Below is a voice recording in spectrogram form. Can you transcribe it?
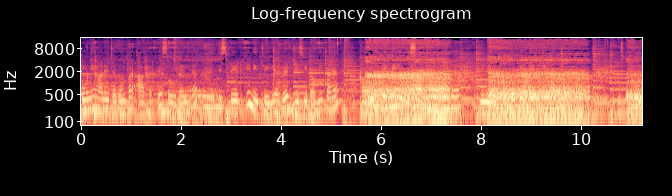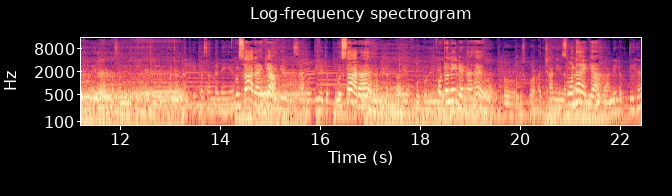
कोने वाले जगह पर आ करके सो गई है। इस बेड के नीचे, यह बेड इसी डॉगी का है और ये देखिए, ये गुस्सा भी हो रही है ये मेरे फ़ोटो के ले गुस्सा आ रहा है क्या? गुस्सा होती है जब गुस्सा आ रहा है? लगता है या फ़ोटो लेने फ़ोटो नहीं लेना है? तो इसको अच्छा नहीं लगता सोना है क्या? गुर्राने लगती है।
